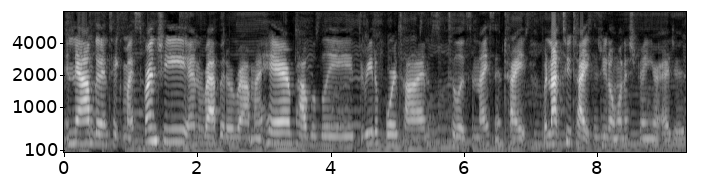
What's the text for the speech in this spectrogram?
And now I'm to take my scrunchie and wrap it around my hair probably three to four times till it's nice and tight. But not too tight because you don't want to strain your edges.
